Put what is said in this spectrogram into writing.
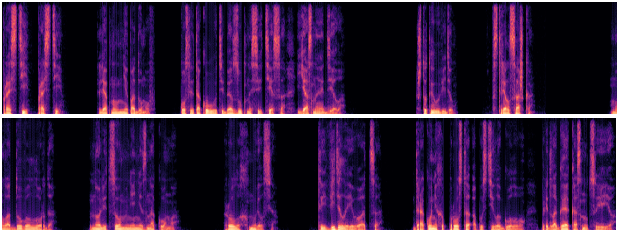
«Прости, прости», — ляпнул, не подумав. «После такого у тебя зуб на сетеса, ясное дело». «Что ты увидел?» — встрял Сашка. «Молодого лорда. Но лицо мне незнакомо». Ролла хмурился. «Ты видела его отца?» Дракониха просто опустила голову, предлагая коснуться ее.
